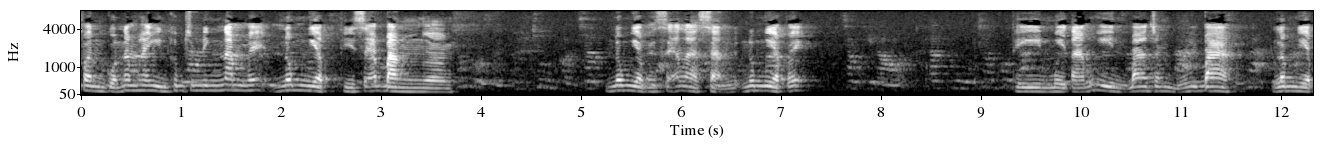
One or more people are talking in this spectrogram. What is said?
phần của năm 2005 ấy nông nghiệp thì sẽ bằng ờ, nông nghiệp thì sẽ là sản lượng nông nghiệp ấy. Thì 18.343 lâm nghiệp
